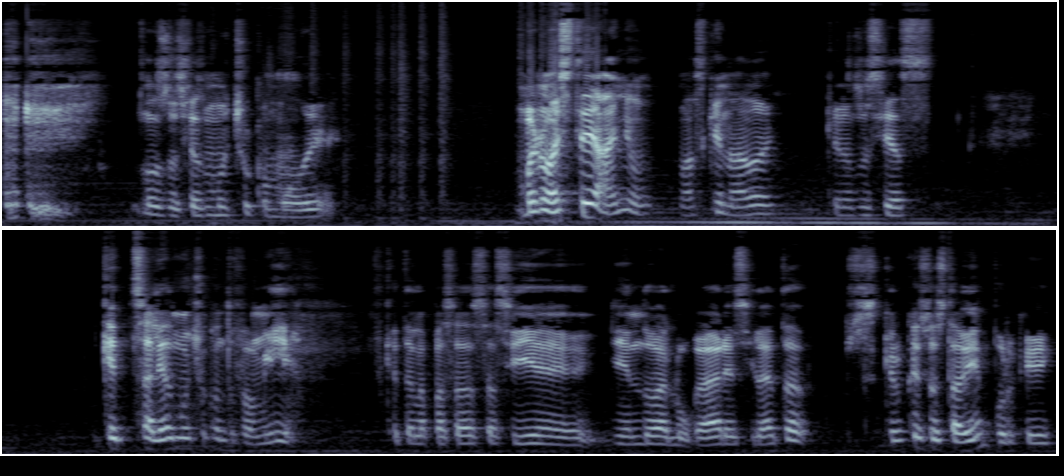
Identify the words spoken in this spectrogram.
nos decías mucho como de bueno, este año más que nada que nos decías que salías mucho con tu familia, que te la pasabas así eh, yendo a lugares y la neta pues, creo que eso está bien porque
